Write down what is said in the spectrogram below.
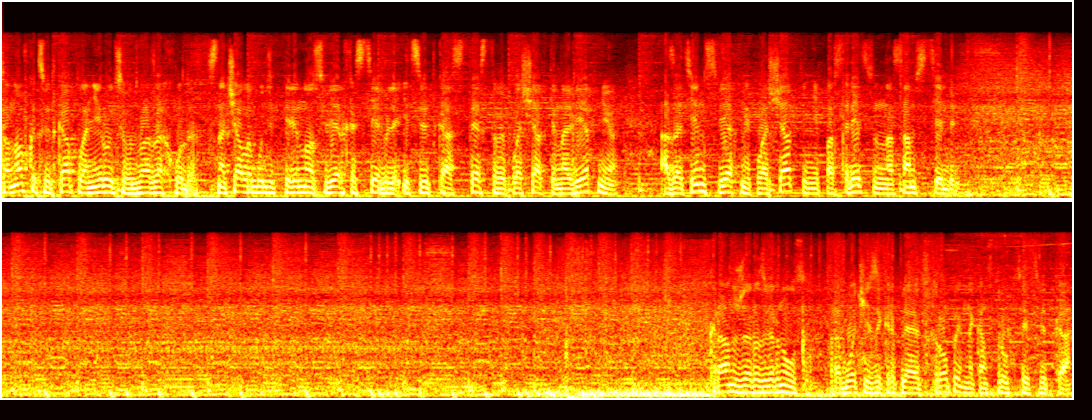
Установка цветка планируется в два захода. Сначала будет перенос верха стебля и цветка с тестовой площадки на верхнюю, а затем с верхней площадки непосредственно на сам стебель. Кран уже развернулся. Рабочие закрепляют стропы на конструкции цветка.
